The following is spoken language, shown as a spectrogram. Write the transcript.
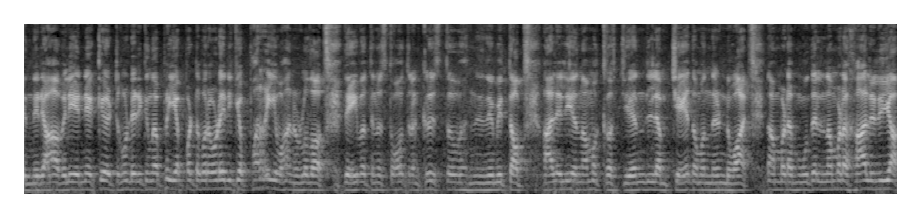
ഇന്ന് രാവിലെ എന്നെ കേട്ടുകൊണ്ടിരിക്കുന്ന പ്രിയപ്പെട്ടവരോട് എനിക്ക് പറയുവാനുള്ളത് ദൈവത്തിന് സ്തോത്രം. ക്രിസ്തു നിമിത്തം. ഹാലലിയ നമുക്ക് എല്ലാം ഛേദമെന്ന് എണ്ണുവാൻ. നമ്മുടെ മുതൽ നമ്മുടെ ഹാലലിയ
